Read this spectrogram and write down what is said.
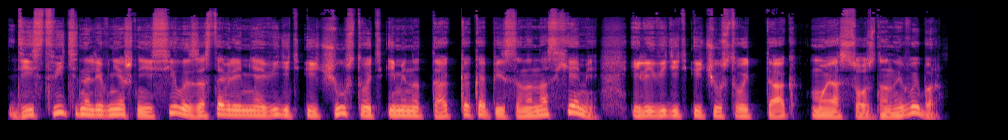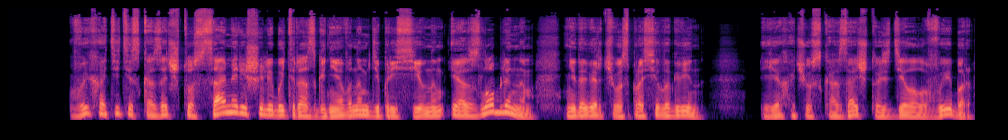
«Действительно ли внешние силы заставили меня видеть и чувствовать именно так, как описано на схеме, или видеть и чувствовать так мой осознанный выбор?» «Вы хотите сказать, что сами решили быть разгневанным, депрессивным и озлобленным?» — недоверчиво спросила Гвин. «Я хочу сказать, что сделал выбор,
